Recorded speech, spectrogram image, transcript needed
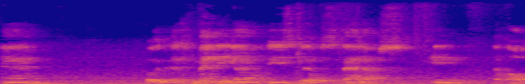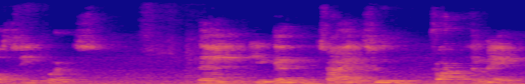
and put as many of these little steps in the whole sequence, then you can try to approximate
